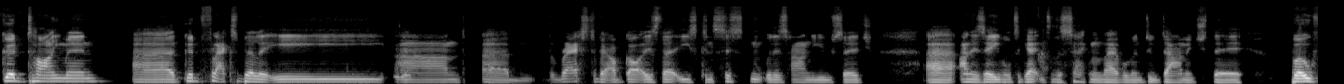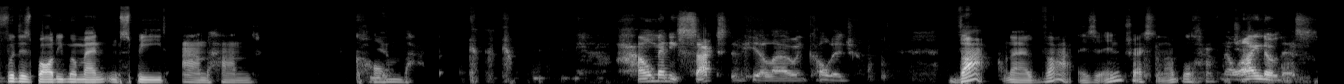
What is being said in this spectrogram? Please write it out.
good timing, uh, good flexibility, and um, the rest of it I've got is that he's consistent with his hand usage, uh, and is able to get into the second level and do damage there, both with his body momentum, speed, and hand combat. How many sacks did he allow in college? That now that is interesting. I will have. To Now I know that. this.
